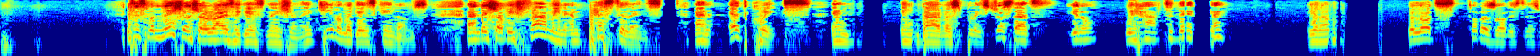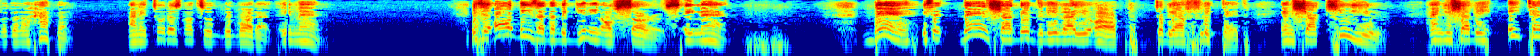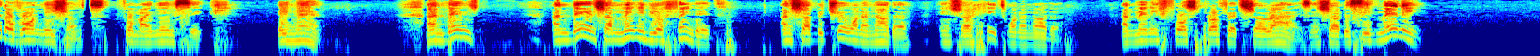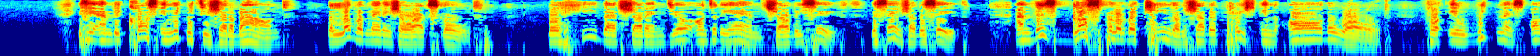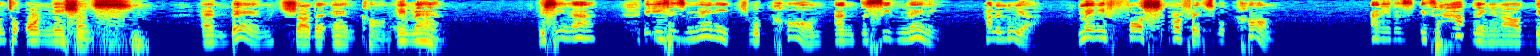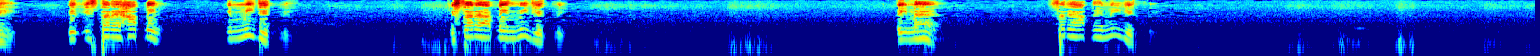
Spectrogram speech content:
It says, For nation shall rise against nation, and kingdom against kingdoms, and there shall be famine and pestilence and earthquakes in in diverse places. Just as you know we have today. You know, the Lord told us all these things were going to happen, and He told us not to be bothered. Amen. He said, All these are the beginning of sorrows. Amen. Then he said, Then shall they deliver you up to be afflicted, and shall kill you, and you shall be hated of all nations for my name's sake. Amen. And then and then shall many be offended, and shall betray one another, and shall hate one another. And many false prophets shall rise, and shall deceive many. You see, and because iniquity shall abound, the love of many shall wax cold. But he that shall endure unto the end shall be saved. The same shall be saved. And this gospel of the kingdom shall be preached in all the world for a witness unto all nations. And then shall the end come. Amen. You see now? It says many will come and deceive many. Hallelujah. Many false prophets will come. And it is it's happening in our day. It, it started happening immediately. It started happening immediately. Amen. It started happening immediately.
